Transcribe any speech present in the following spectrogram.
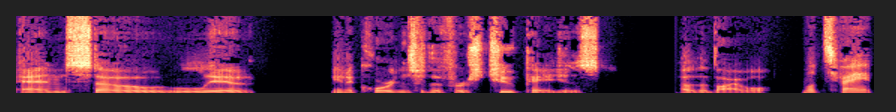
And so live in accordance with the first two pages of the Bible. That's right.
